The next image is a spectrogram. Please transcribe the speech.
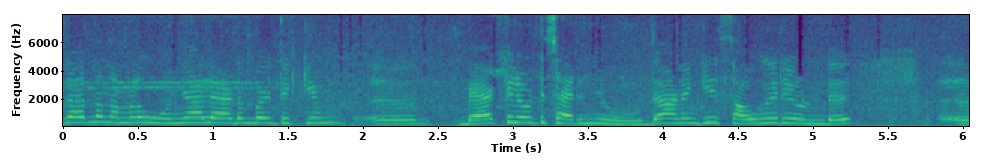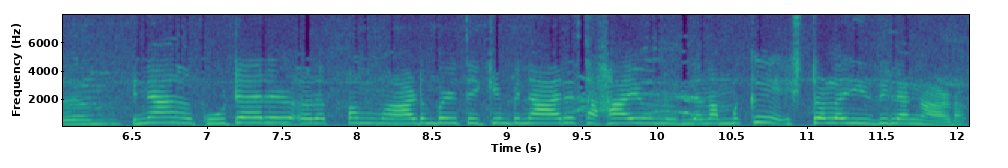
സാധാരണ നമ്മൾ ഊഞ്ഞാലാടുമ്പോഴത്തേക്കും ബാക്കിലോട്ട് ചരിഞ്ഞു പോകും. ഇതാണെങ്കിൽ സൗകര്യമുണ്ട്. പിന്നെ കൂട്ടുകാരോടൊപ്പം ആടുമ്പോഴത്തേക്കും പിന്നെ ആരും സഹായമൊന്നുമില്ല. നമുക്ക് ഇഷ്ടമുള്ള രീതിയിൽ അങ്ങ് ആടാം.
